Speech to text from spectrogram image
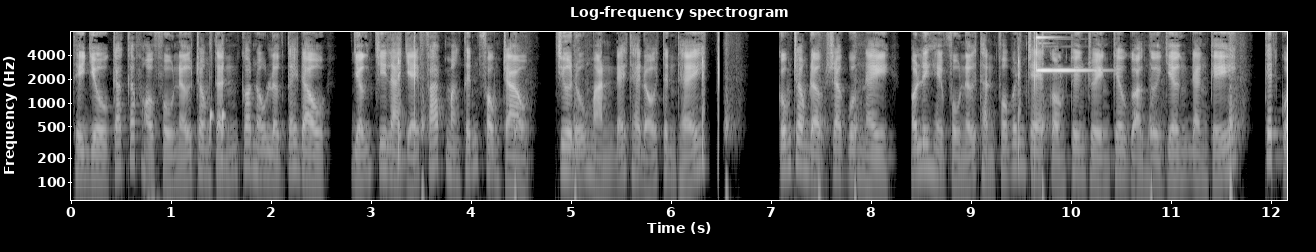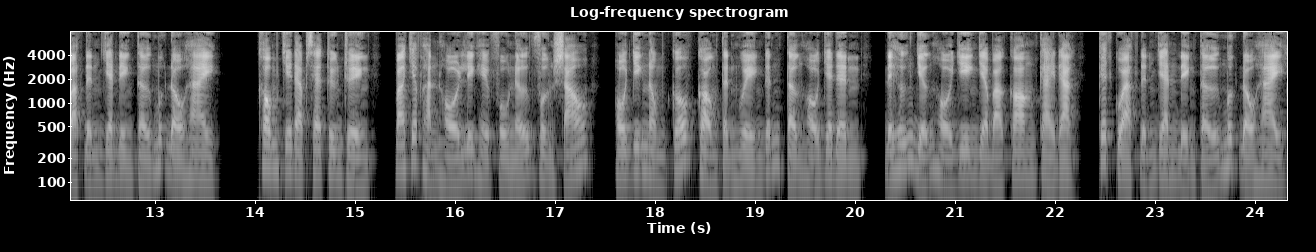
thì dù các cấp hội phụ nữ trong tỉnh có nỗ lực tới đâu, vẫn chỉ là giải pháp mang tính phong trào, chưa đủ mạnh để thay đổi tình thế. Cũng trong đợt ra quân này, Hội Liên hiệp Phụ nữ thành phố Bến Tre còn tuyên truyền kêu gọi người dân đăng ký kích hoạt định danh điện tử mức độ 2 không chỉ đạp xe tuyên truyền, Ban chấp hành hội Liên hiệp Phụ nữ phường 6, hội viên nồng cốt còn tình nguyện đến tận hộ gia đình để hướng dẫn hội viên và bà con cài đặt kết quạt định danh điện tử mức độ 2.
